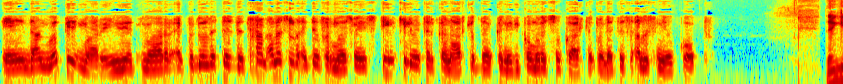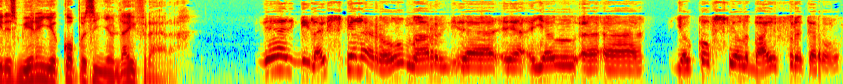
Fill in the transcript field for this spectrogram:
En dan hoop jy maar, jy weet, maar ek bedoel dit is dit gaan alles oor uit jou vermoë. As jy 10 km kan hardloop, dan kan jy die kommerits so hardloop en dit is alles in jou kop. Dink jy dis meer in jou kop as in jou lyf regtig? Ja, die lyf speel 'n rol, maar uh jou uh uh jou kop speel 'n baie groter rol.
